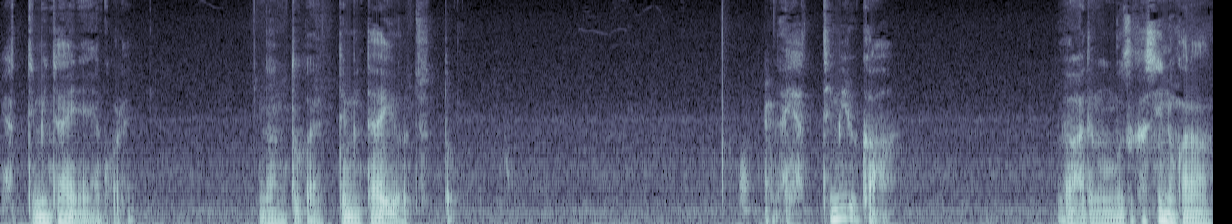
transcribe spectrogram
やってみたいねこれ。なんとかやってみたいよちょっと。ってみるか。うわでも難しいのかな。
